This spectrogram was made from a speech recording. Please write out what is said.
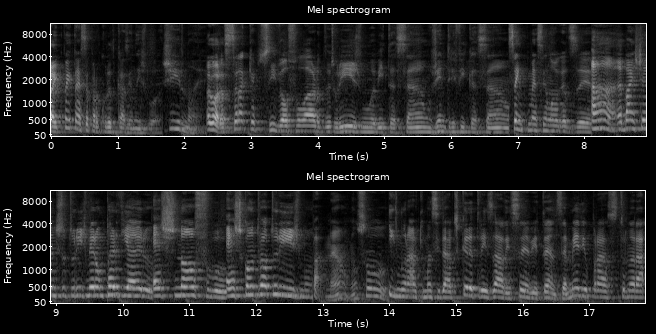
Bem, como é que está essa procura de casa em Lisboa? Giro, não é? Agora, será que é possível falar de turismo, habitação, gentrificação, sem que comecem logo a dizer Ah, abaixantes do turismo eram um pardieiro, és xenófobo, és contra o turismo. Pá, não, não sou. Ignorar que uma cidade descaracterizada e sem habitantes a médio prazo se tornará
